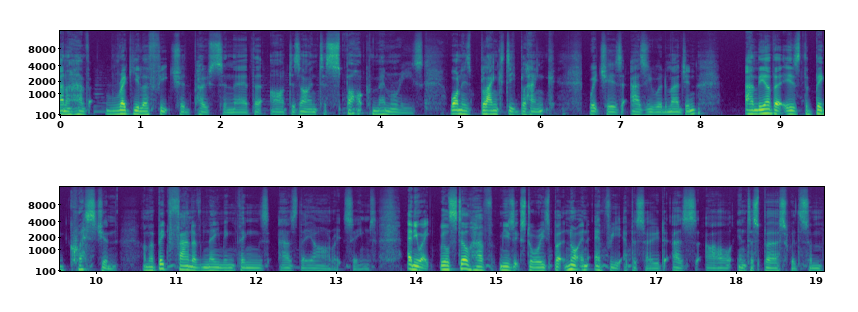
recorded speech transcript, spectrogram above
And I have regular featured posts in there that are designed to spark memories. One is blankety blank, which is, as you would imagine, and the other is the big question. I'm a big fan of naming things as they are, it seems. Anyway, we'll still have music stories, but not in every episode, as I'll intersperse with some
